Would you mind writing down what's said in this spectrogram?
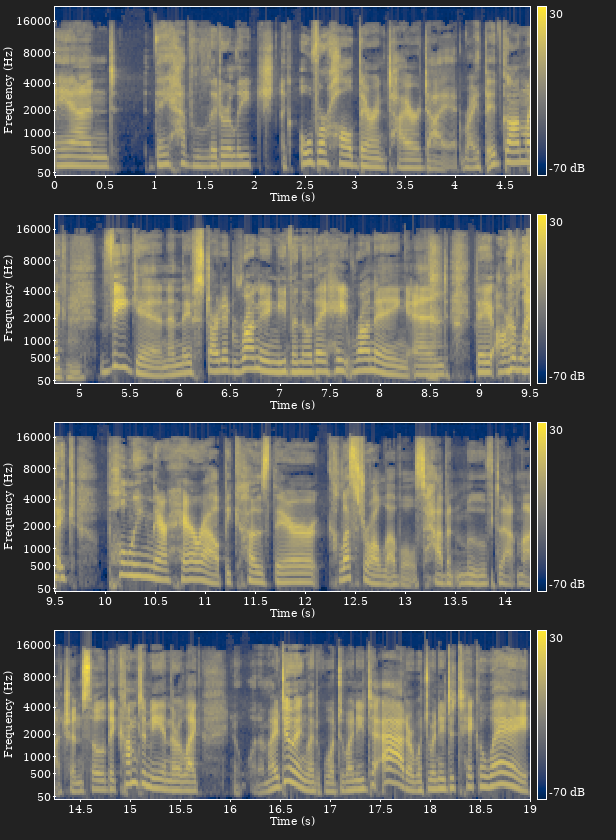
and they have literally like overhauled their entire diet, right? They've gone like mm-hmm. vegan and they've started running even though they hate running and they are like pulling their hair out because their cholesterol levels haven't moved that much. And so they come to me and they're like, you know, what am I doing? Like what do I need to add or what do I need to take away?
